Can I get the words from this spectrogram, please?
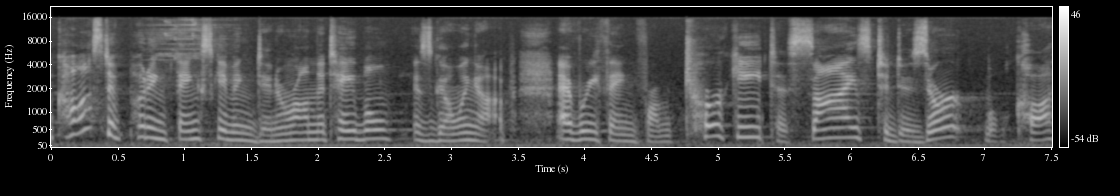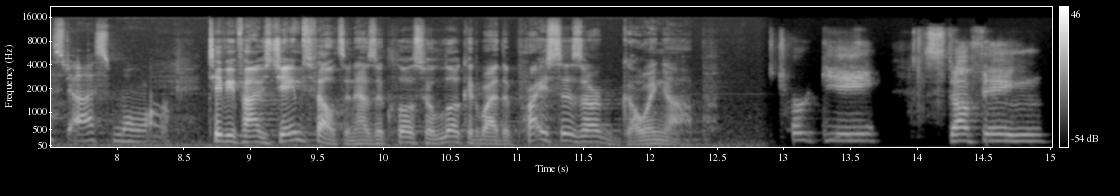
The cost of putting Thanksgiving dinner on the table is going up. Everything from turkey to size to dessert will cost us more. TV5's James Felton has a closer look at why the prices are going up. Turkey, stuffing,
